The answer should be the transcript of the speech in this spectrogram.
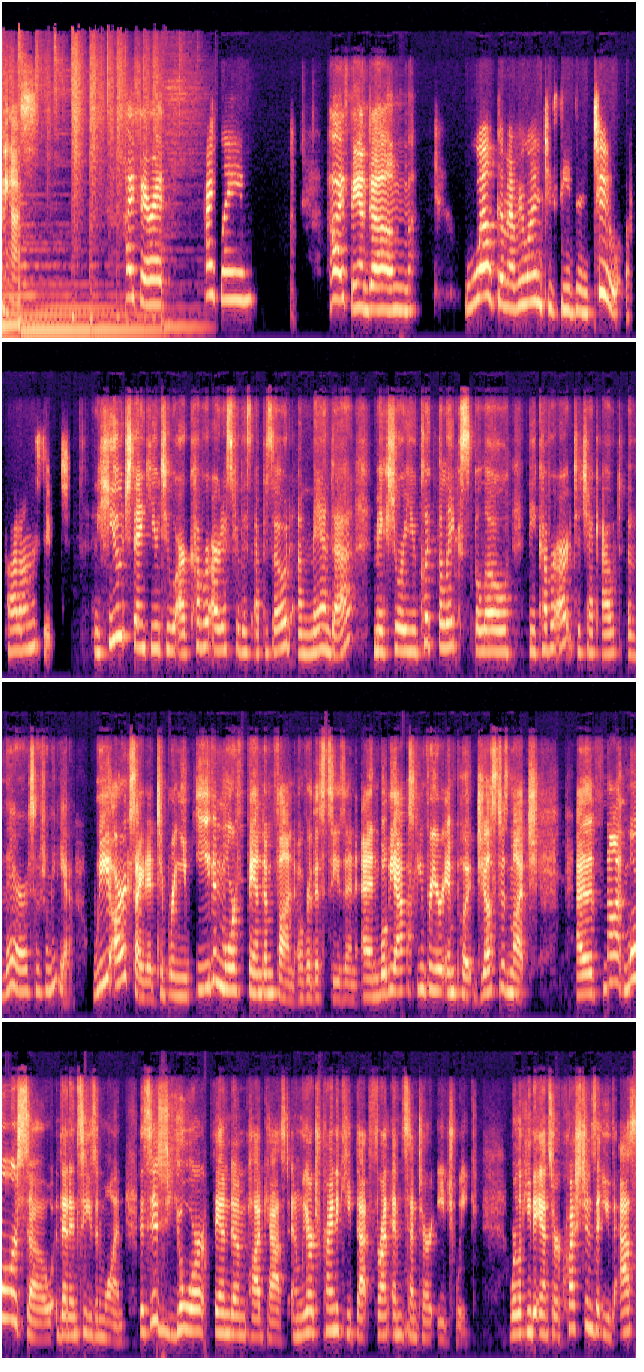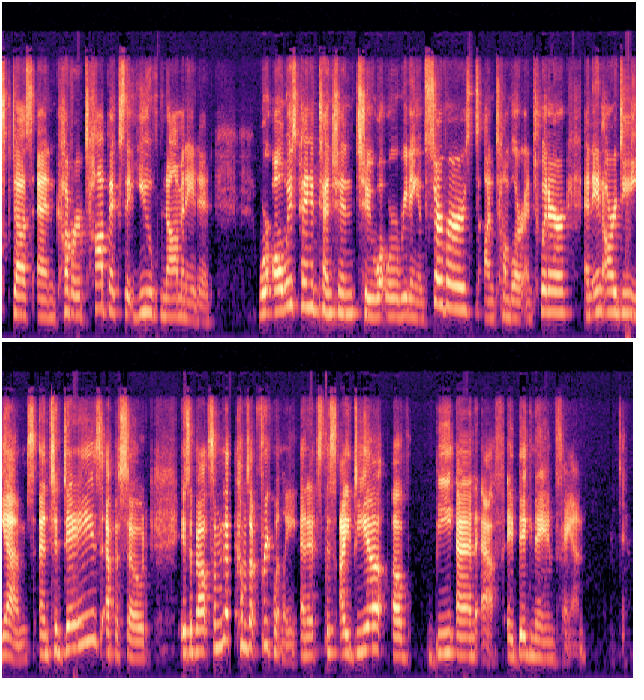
joining us. Hi, Ferret. Hi, Flame. Hi, fandom. Welcome, everyone, to season two of Pot on the Suit. And a huge thank you to our cover artist for this episode, Amanda. Make sure you click the links below the cover art to check out their social media. We are excited to bring you even more fandom fun over this season, and we'll be asking for your input just as much if not more so than in season one. This is your fandom podcast, and we are trying to keep that front and center each week. We're looking to answer questions that you've asked us and cover topics that you've nominated. We're always paying attention to what we're reading in servers, on Tumblr and Twitter, and in our DMs. And today's episode is about something that comes up frequently, and it's this idea of BNF, a big name fan.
